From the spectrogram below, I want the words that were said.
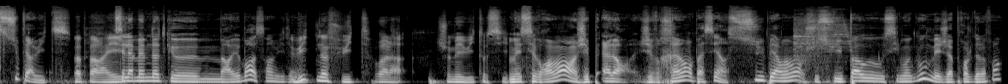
super 8. Pas pareil. C'est la même note que Mario Bros, hein, évidemment. 8, 9, 8. Voilà. Je mets 8 aussi. Mais c'est vraiment. J'ai, alors, j'ai vraiment passé un super moment. Je suis pas aussi loin que vous, mais j'approche de la fin.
